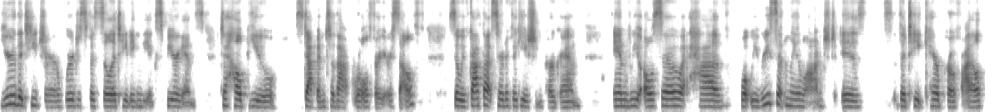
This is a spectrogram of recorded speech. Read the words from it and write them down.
you're the teacher we're just facilitating the experience to help you step into that role for yourself. So we've got that certification program and we also have what we recently launched is the take care profile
